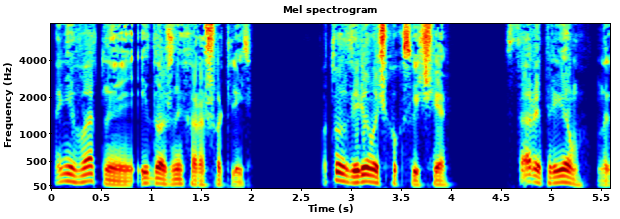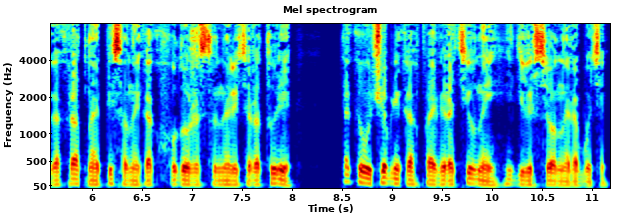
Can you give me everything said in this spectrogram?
они ватные и должны хорошо тлеть. Потом веревочку к свече. Старый прием, многократно описанный как в художественной литературе, так и в учебниках по оперативной и диверсионной работе.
